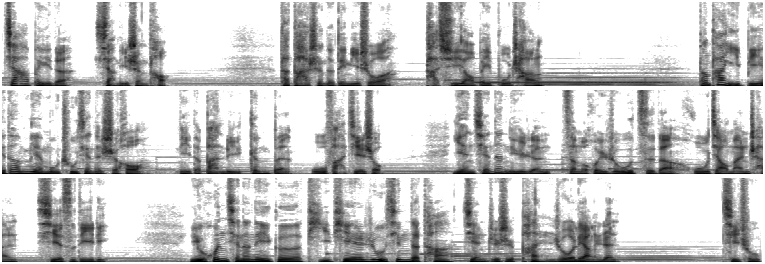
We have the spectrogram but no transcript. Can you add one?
加倍的向你声讨。他大声的对你说：“他需要被补偿。”当他以别的面目出现的时候。你的伴侣根本无法接受，眼前的女人怎么会如此的胡搅蛮缠、歇斯底里？与婚前的那个体贴入心的他简直是判若两人。起初，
